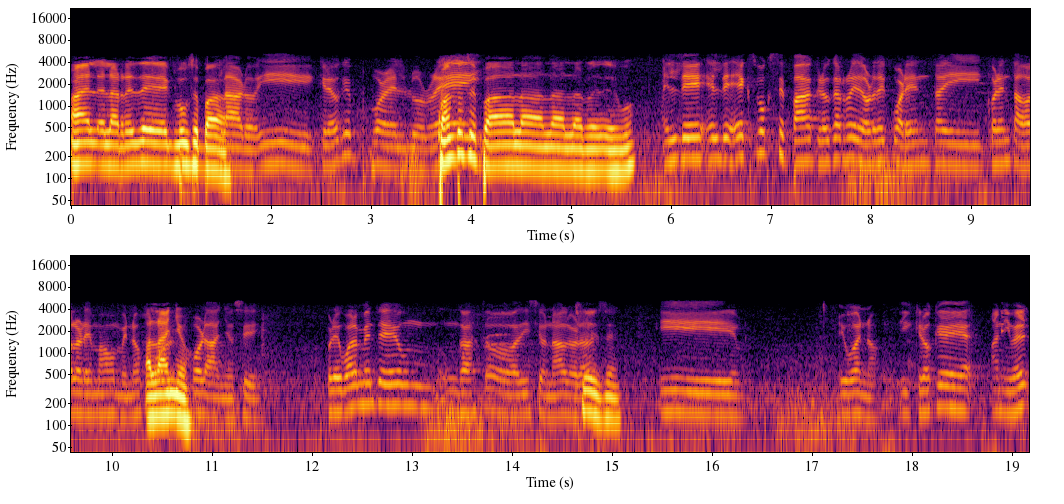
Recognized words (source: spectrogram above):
Ah, el- la red de Xbox se paga. Claro, y creo que por el Blu-ray... ¿Cuánto se paga la, la, la red de Xbox? El de, el de Xbox se paga creo que alrededor de 40 y 40 dólares más o menos. Al por, año. Por año, sí. Pero igualmente es un, un gasto adicional, ¿verdad? Sí, sí. Y, y bueno, y creo que a nivel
